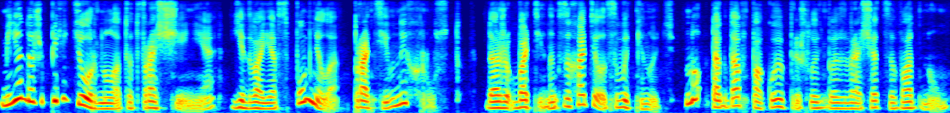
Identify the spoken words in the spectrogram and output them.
Меня даже передернуло от отвращения. Едва я вспомнила противный хруст. Даже ботинок захотелось выкинуть, но тогда в покое пришлось бы возвращаться в одном.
